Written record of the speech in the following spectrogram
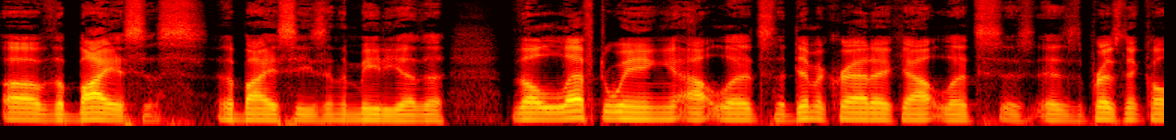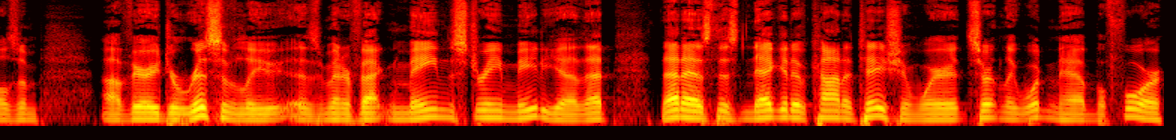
of the biases, the biases in the media, the the left wing outlets, the Democratic outlets, as, as the president calls them, uh, very derisively. As a matter of fact, mainstream media that that has this negative connotation where it certainly wouldn't have before.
